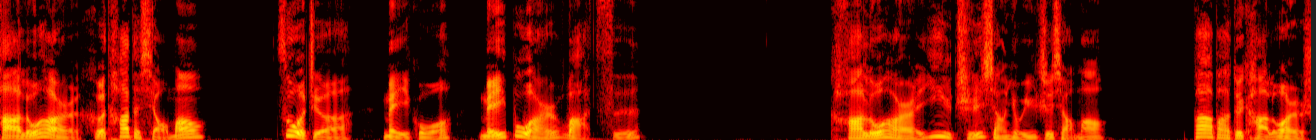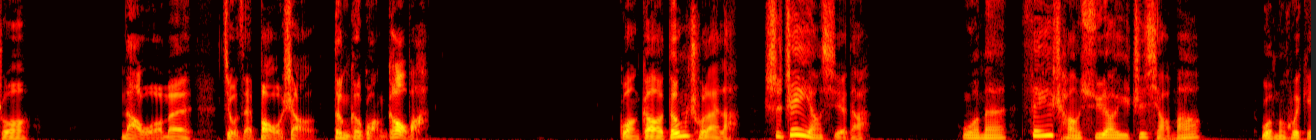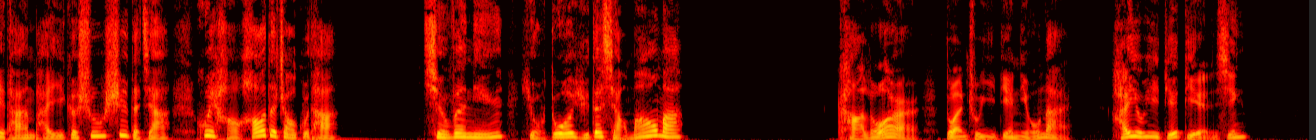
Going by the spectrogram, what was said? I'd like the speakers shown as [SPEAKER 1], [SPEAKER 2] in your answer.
[SPEAKER 1] 卡罗尔和他的小猫，作者美国梅布尔瓦茨。卡罗尔一直想有一只小猫。爸爸对卡罗尔说：“
[SPEAKER 2] 那我们就在报上登个广告吧。”
[SPEAKER 1] 广告登出来了，是这样写的：“我们非常需要一只小猫，我们会给它安排一个舒适的家，会好好的照顾它。”请问您有多余的小猫吗？卡罗尔端出一碟牛奶，还有一碟点心。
